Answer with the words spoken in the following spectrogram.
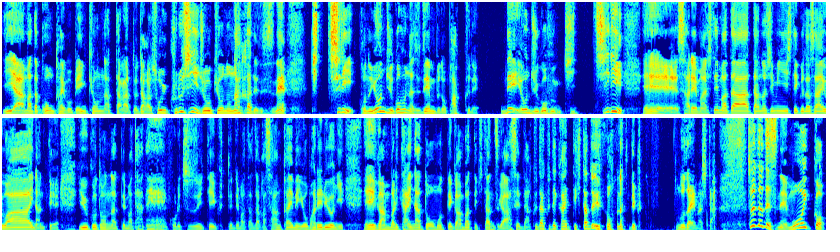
いやー、また今回も勉強になったなと。だからそういう苦しい状況の中でですね、きっちり、この45分なんです全部のパックで。で、45分きっちり、えー、されまして、また楽しみにしてください、わーい、なんていうことになって、またね、これ続いていくってで、まただから3回目呼ばれるように、えー、頑張りたいなと思って頑張ってきたんですが、汗ダクダクで帰ってきたというお話でございました。それとですね、もう一個、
